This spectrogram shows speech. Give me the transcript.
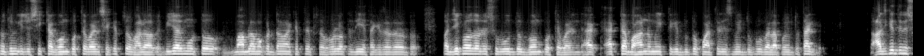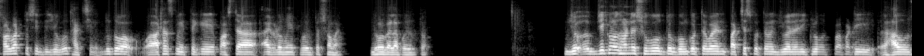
নতুন কিছু শিক্ষা গ্রহণ করতে পারেন, সেক্ষেত্রেও ভালো হবে। বিজয় মুহূর্ত, মামলা মোকদ্দমার ক্ষেত্রে সফলতা দিয়ে থাকে সাধারণত, বা যে কোনো ধরনের শুভ উদ্যোগ গ্রহণ করতে পারেন। এক- একটা বাহান্ন মিনিট থেকে দুটো পঁয়তাল্লিশ মিনিট দুপুরবেলা পর্যন্ত থাকবে। আজকের দিনে সর্বার্থ সিদ্ধিযোগও থাকছে, দুটো আঠাশ মিনিট থেকে পাঁচটা এগারো মিনিট পর্যন্ত সময়, ভোরবেলা পর্যন্ত। য- কোনো ধরনের শুভ উদ্যোগ গ্রহণ করতে পারেন পারচেস করতে পারেন জুয়েলারি ক্লোথ প্রপার্টি হাউস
